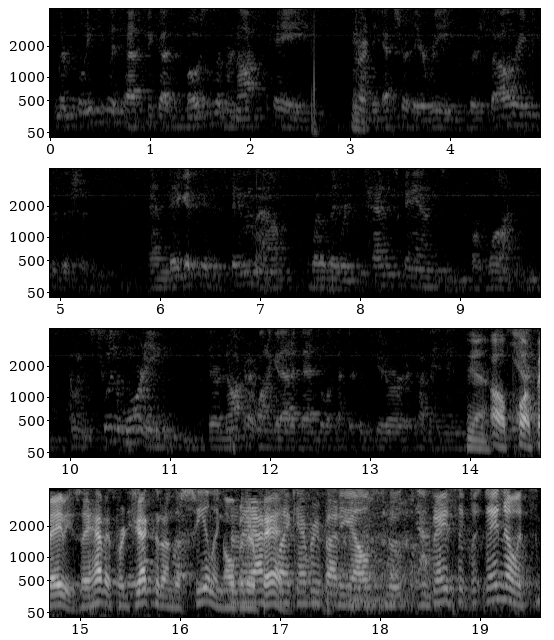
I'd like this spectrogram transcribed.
and they're policing the tests because most of them are not paid on Right. Hmm. the X-ray they read. They're salaried physicians, and they get paid the same amount whether they read ten scans or one. And when it's two in the morning, they're not going to want to get out of bed to look at their computer or to come in and. Yeah. Oh, poor babies. They have it projected on the ceiling So over they their act bed. like everybody else who, who basically, they know it's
